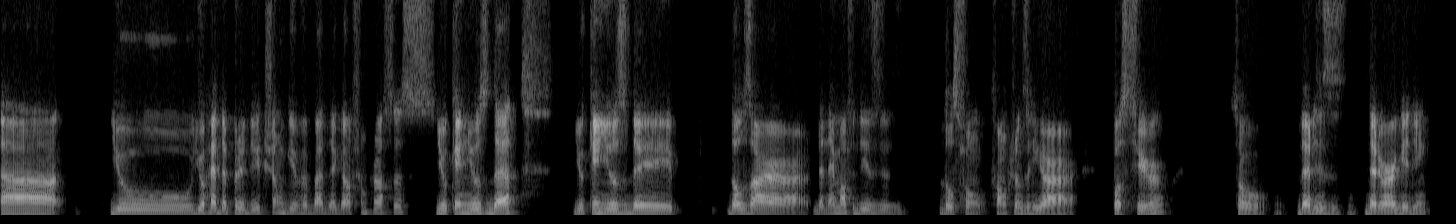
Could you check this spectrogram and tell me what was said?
uh, you you had the prediction given by the Gaussian process. You can use that. You can use the those are the name of these those fun functions here are posterior. So that is that you are getting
